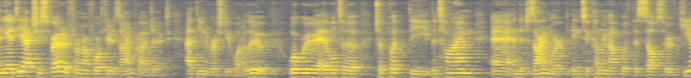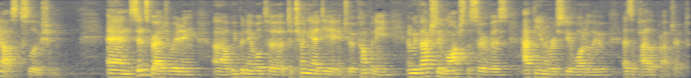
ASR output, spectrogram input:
And the idea actually sprouted from our fourth year design project at the University of Waterloo, where we were able to, to put the, the time and the design work into coming up with this self-serve kiosk solution. And since graduating, uh, we've been able to, to turn the idea into a company, and we've actually launched the service at the University of Waterloo as a pilot project.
